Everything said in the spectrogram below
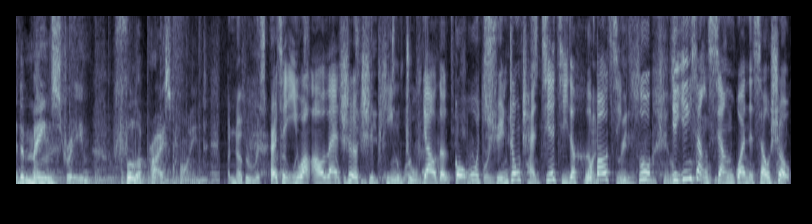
at a mainstream fuller price point. 而且以往 Outlet 奢侈品主要的购物群中产阶级的荷包紧缩，也影响相关的销售。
